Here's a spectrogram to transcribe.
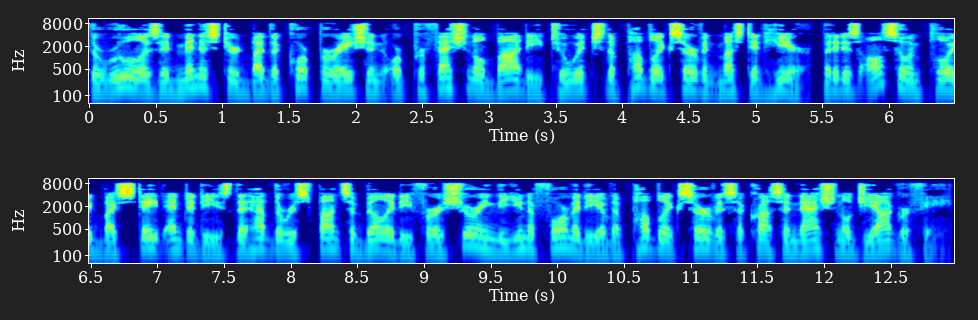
the rule is administered by the corporation or professional body to which the public servant must adhere, but it is also employed by state entities that have the responsibility for assuring the uniformity of a public service across a national geography.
